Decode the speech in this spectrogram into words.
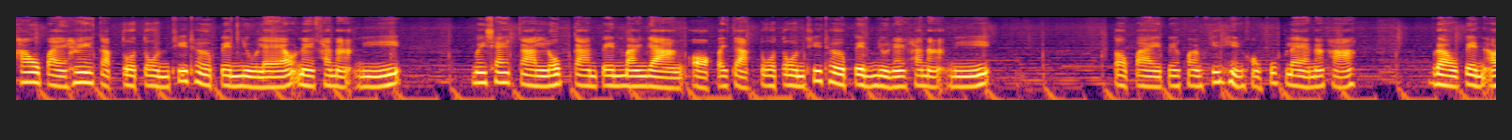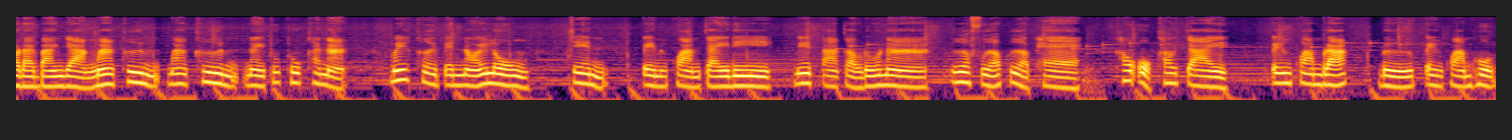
เข้าไปให้กับตัวตนที่เธอเป็นอยู่แล้วในขณะนี้ ไม่ใช่การลบการเป็นบางอย่างออกไปจากตัวตนที่เธอเป็นอยู่ในขณะนี้ ต่อไปเป็นความคิดเห็นของผู้แปลนะคะ เราเป็นอะไรบางอย่างมากขึ้นมากขึ้นในทุกๆขณะ ไม่เคยเป็นน้อยลง เช่น เป็นความใจดี เมตตากรุณา เอื้อเฟื้อเผื่อแผ่ เข้าอกเข้าใจ เป็นความรักหรือเป็นความโหด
